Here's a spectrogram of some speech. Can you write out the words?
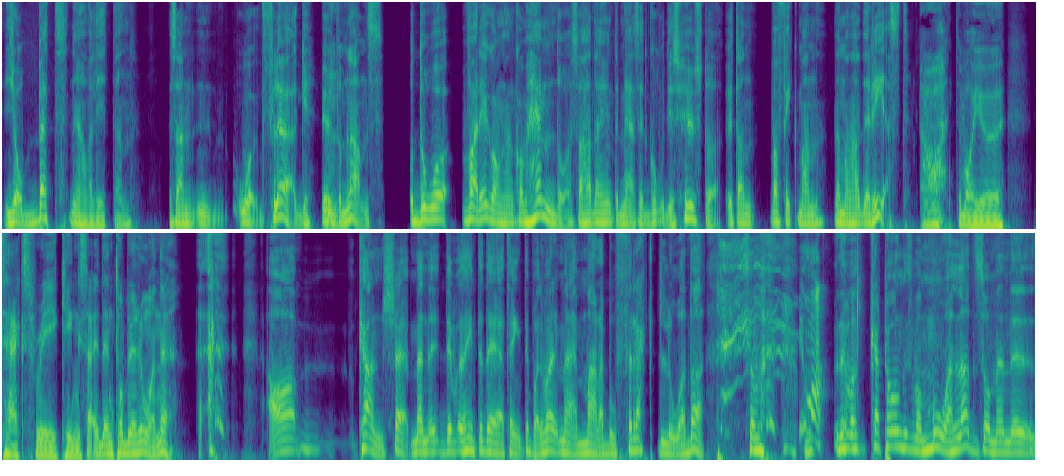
jobbet när jag var liten. Så han mm, å- flög Mm. utomlands. Och då, varje gång han kom hem då så hade han ju inte med sig ett godishus då, utan vad fick man när man hade rest? Ja, det var ju tax-free king size, en Toblerone. Ja, kanske, men det var inte det jag tänkte på. Det var den här Marabou fraktlåda. Som, Det var kartong som var målad som en, eh,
